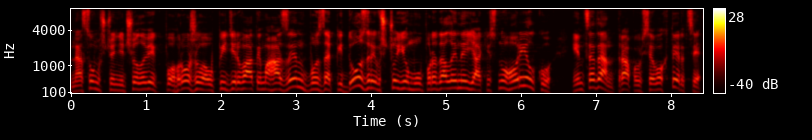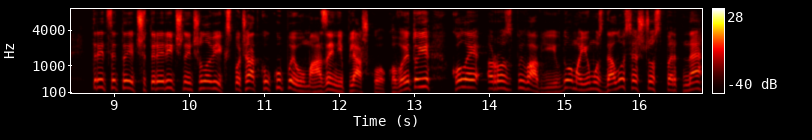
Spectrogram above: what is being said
На Сумщині чоловік погрожував підірвати магазин, бо запідозрив, що йому продали неякісну горілку. Інцидент трапився в Охтирці. 34-річний чоловік спочатку купив у магазині пляшку оковитої. Коли розпивав її вдома, йому здалося, що спиртне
